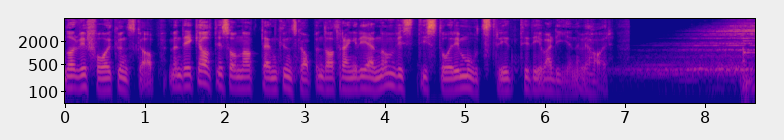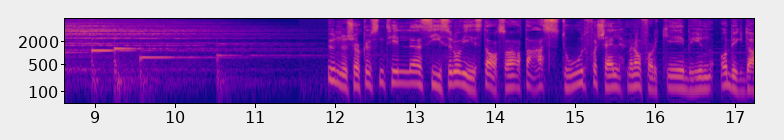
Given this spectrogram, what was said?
når vi får kunnskap. Men det er ikke alltid sånn at den kunnskapen da trenger igjennom hvis de står i motstrid til de verdiene vi har. Undersøkelsen til Cicero viste altså at det er stor forskjell mellom folk i byen og bygda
